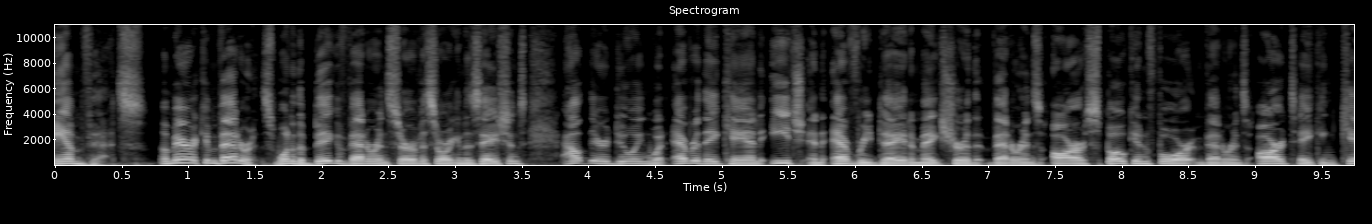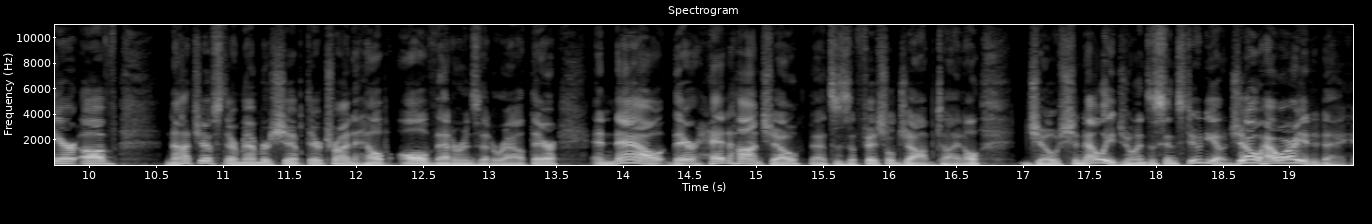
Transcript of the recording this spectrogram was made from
AMVETS, American Veterans, one of the big veteran service organizations out there doing whatever they can each and every day to make sure that veterans are spoken for and veterans are taken care of. Not just their membership, they're trying to help all veterans that are out there. And now their head honcho, that's his official job title, Joe Chenelly joins us in studio. Joe, how are you today?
